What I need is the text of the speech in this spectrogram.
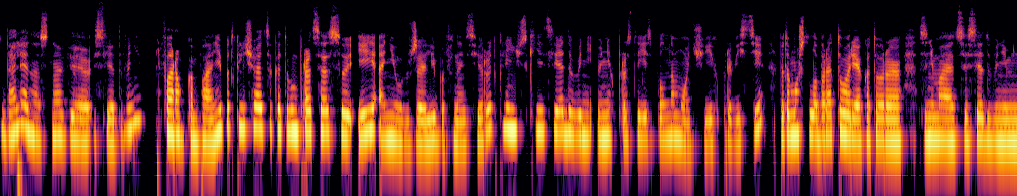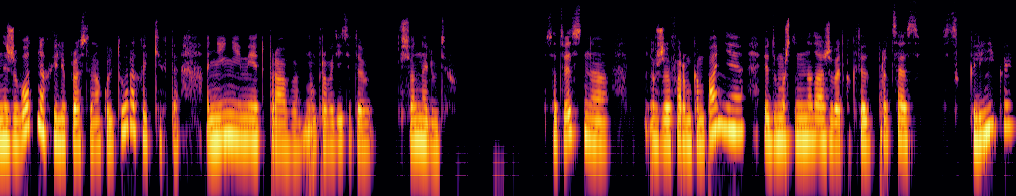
Далее на основе исследований фармкомпании подключаются к этому процессу, и они уже либо финансируют клинические исследования, у них просто есть полномочия их провести, потому что лаборатория, которая занимается исследованиями на животных или просто на культурах каких-то, они не имеют права ну, проводить это все на людях. Соответственно, уже фармкомпания, я думаю, что налаживает как-то этот процесс с клиникой,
